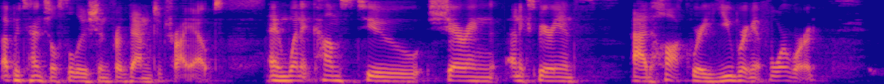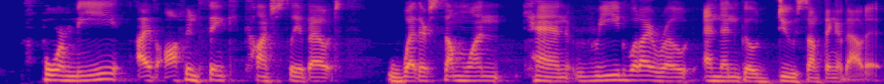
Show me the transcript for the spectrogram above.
a potential solution for them to try out. And when it comes to sharing an experience ad hoc where you bring it forward, for me, I've often think consciously about whether someone can read what I wrote and then go do something about it,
